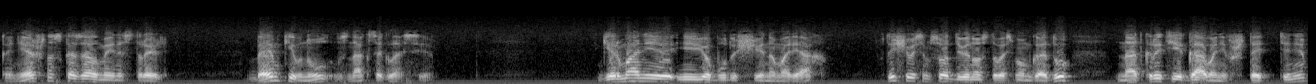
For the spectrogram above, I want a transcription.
«Конечно», — сказал Мейнестрель. Бэм кивнул в знак согласия. Германия и ее будущее на морях. В 1898 году на открытии гавани в Штеттине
